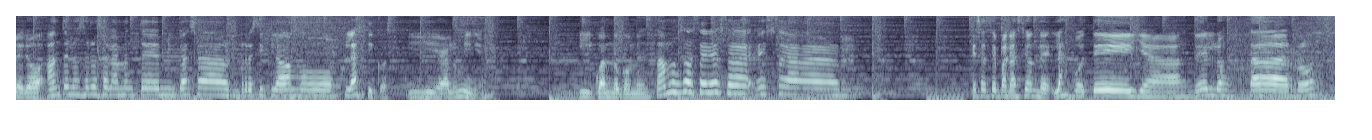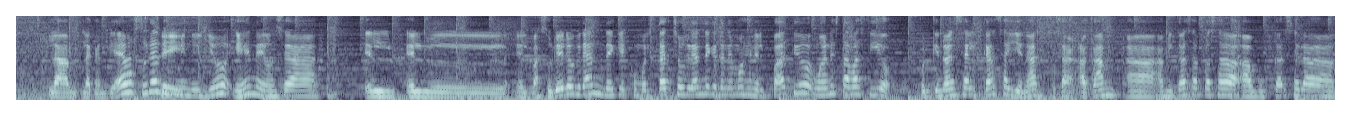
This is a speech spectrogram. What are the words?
Pero antes nosotros solamente en mi casa reciclábamos plásticos y aluminio. Y cuando comenzamos a hacer esa, esa, esa separación de las botellas, de los tarros, la, la cantidad de basura Sí. disminuyó N. O sea, el, el, el basurero grande, que es como el tacho grande que tenemos en el patio, bueno, está vacío, porque no se alcanza a llenar. O sea, acá a, a mi casa pasa a buscarse la...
